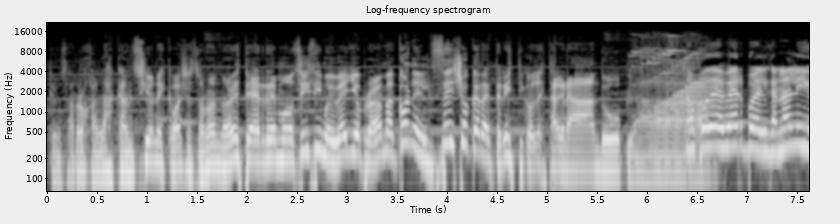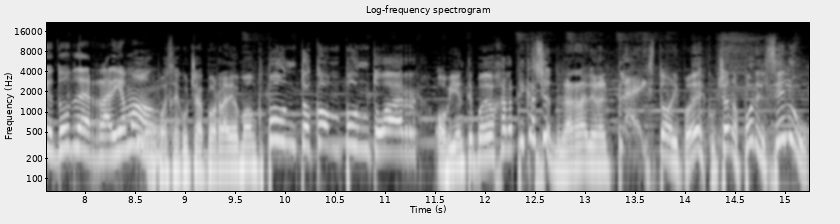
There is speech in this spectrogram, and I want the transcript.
que nos arrojan las canciones que vayan sonando en este hermosísimo y bello programa con el sello característico de esta gran dupla. Nos puedes ver por el canal de YouTube de Radio Monk. puedes escuchar por radiomonk.com.ar o bien te puedes bajar la aplicación de la radio en el Play Store y podés escucharnos por el celu.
